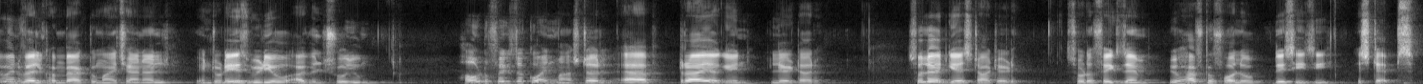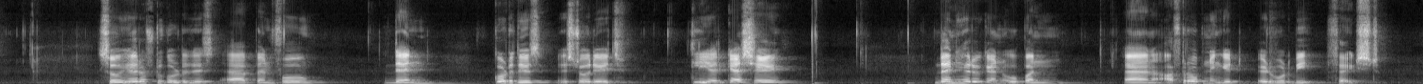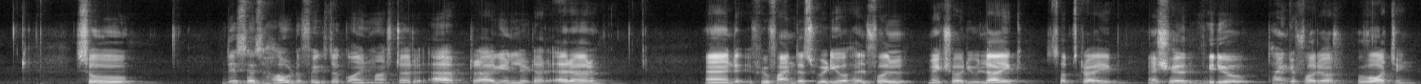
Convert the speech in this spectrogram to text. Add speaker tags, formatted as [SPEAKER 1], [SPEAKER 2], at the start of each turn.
[SPEAKER 1] Hello and welcome back to my channel. In today's video I will show you how to fix the CoinMaster app try again later. So let's get started. So to fix them you have to follow these easy steps. So here you have to go to this app info then go to this storage clear cache then here you can open and after opening it it would be fixed so this is how to fix the coinmaster app try again later error. And if you find this video helpful make sure you like subscribe and share the video. Thank you for your watching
